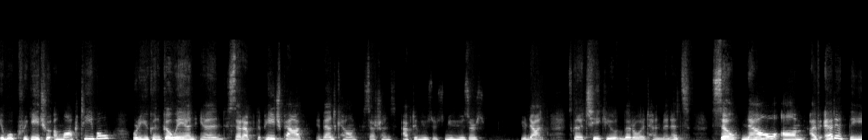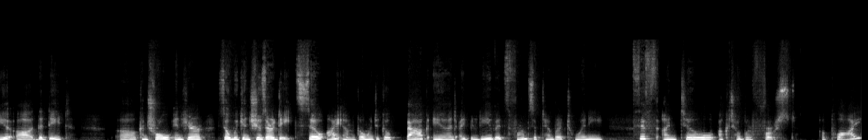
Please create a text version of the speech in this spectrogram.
it will create you a mock table where you can go in and set up the page path, event count, sessions, active users, new users. You're done. It's going to take you literally 10 minutes. So now um, I've added the, uh, the date uh, control in here so we can choose our dates. So I am going to go back and I believe it's from September 25th until October 1st. Apply.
